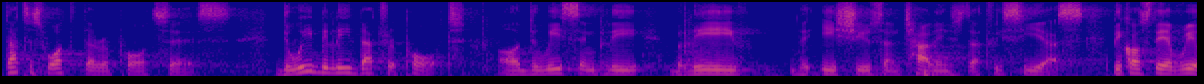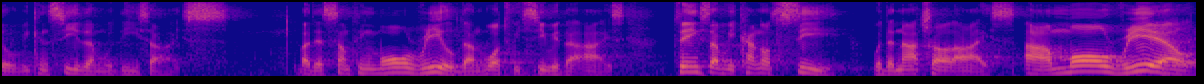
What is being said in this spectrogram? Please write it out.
That is what the report says. Do we believe that report, or do we simply believe the issues and challenges that we see as? Because they're real, we can see them with these eyes. But there's something more real than what we see with the eyes. Things that we cannot see with the natural eyes are more real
